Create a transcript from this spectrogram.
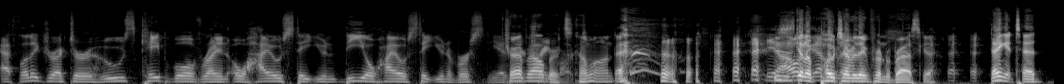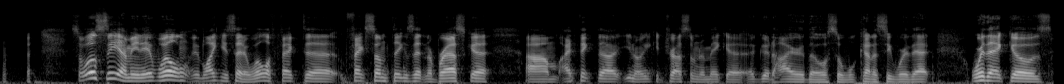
athletic director who's capable of running Ohio State, Un- the Ohio State University. Trev Alberts, come on down. He's just gonna poach everything from Nebraska. Dang it, Ted. So we'll see. I mean, it will, like you said, it will affect uh, affect some things at Nebraska. Um, I think the you know you can trust them to make a, a good hire though, so we'll kind of see where that where that goes.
